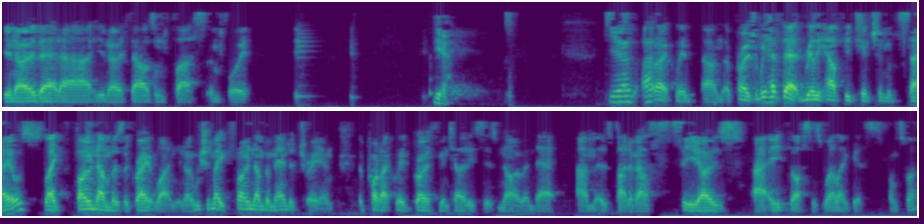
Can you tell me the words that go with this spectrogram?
you know, that are, you know, 1,000+ employees. Yeah. Yeah. Product-led um, approach. We have that really healthy tension with sales. Like, phone number is a great one. You know, we should make phone number mandatory, and the product-led growth mentality says no, and that um, is part of our CEO's uh, ethos as well, I guess. Francois?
